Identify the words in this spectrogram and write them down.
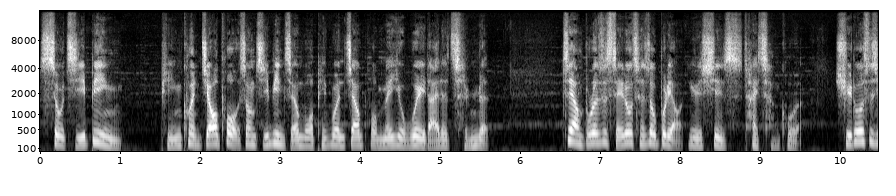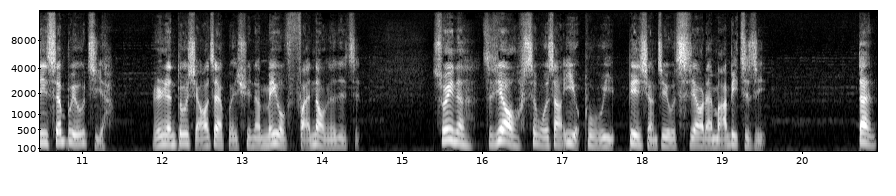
受疾病。贫困交迫，受疾病折磨，贫困交迫，没有未来的成人，这样不论是谁都承受不了，因为现实太残酷了。许多事情身不由己啊，人人都想要再回去那没有烦恼的日子。所以呢，只要生活上一有不如意，便想借由吃药来麻痹自己。但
